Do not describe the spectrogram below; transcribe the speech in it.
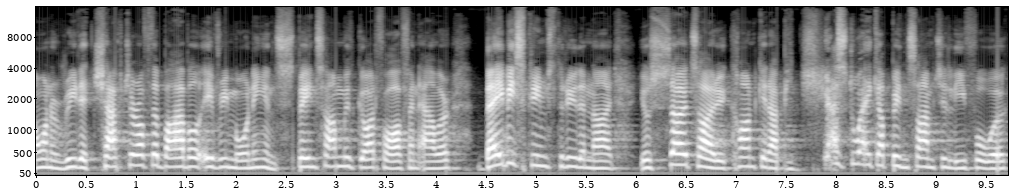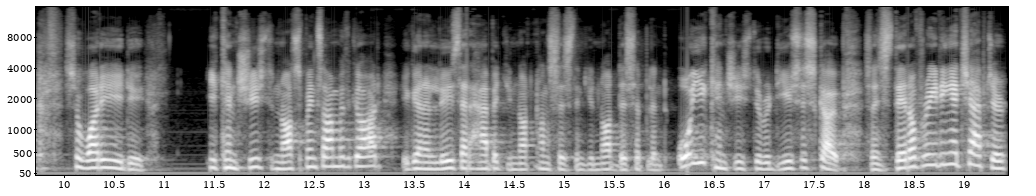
I want to read a chapter of the Bible every morning and spend time with God for half an hour. Baby screams through the night. You're so tired, you can't get up. You just wake up in time to leave for work. So, what do you do? You can choose to not spend time with God. You're going to lose that habit. You're not consistent. You're not disciplined. Or you can choose to reduce the scope. So instead of reading a chapter,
